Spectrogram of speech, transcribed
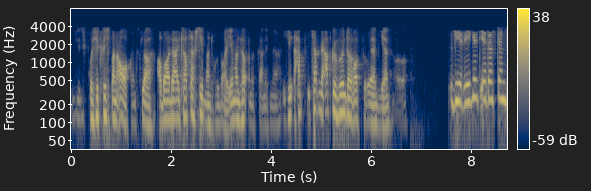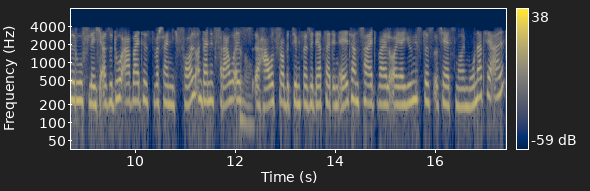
die Sprüche kriegt man auch, ganz klar. Aber da, ich glaube, da steht man drüber. Irgendwann hört man das gar nicht mehr. Ich habe ich hab mir abgewöhnt, darauf zu reagieren. Also. Wie regelt ihr das denn beruflich? Also du arbeitest wahrscheinlich voll und deine Frau ist genau. Äh, Hausfrau beziehungsweise derzeit in Elternzeit, weil euer Jüngstes ist ja jetzt neun Monate alt.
